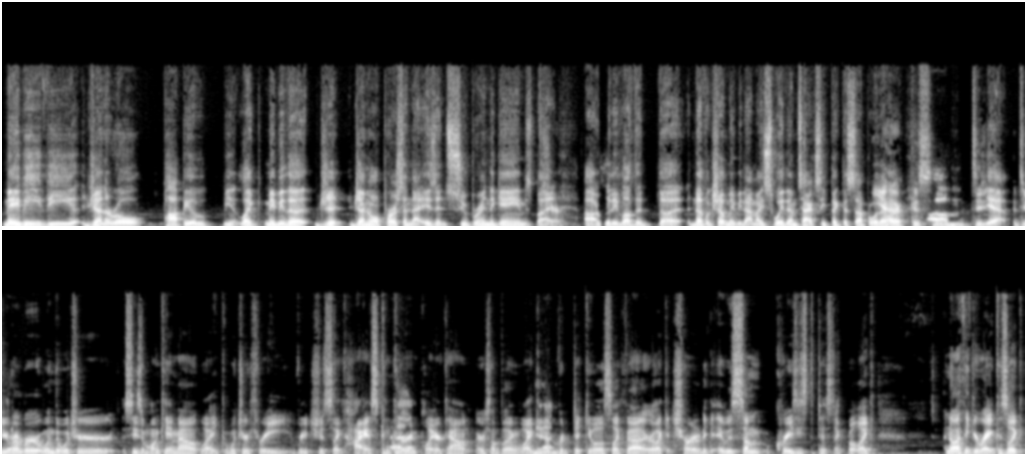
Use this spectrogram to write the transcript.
maybe the general popular, like maybe the g- general person that isn't super in the games, but sure. Uh, really love the the Netflix show. Maybe that might sway them to actually pick this up or Yeah, whatever. because Um, Did, yeah, Do you remember when The Witcher season one came out? Like Witcher three reached its like highest concurrent player count or something like Yeah. ridiculous like that, or like it charted. It was some crazy statistic, but like, no, I think you're right because like,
